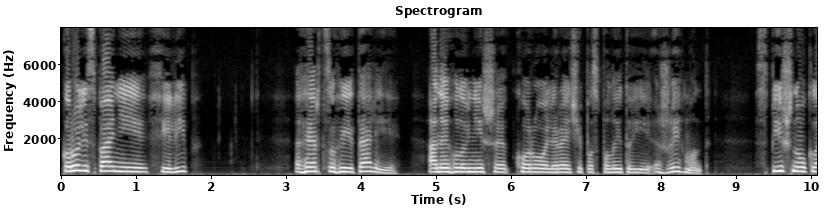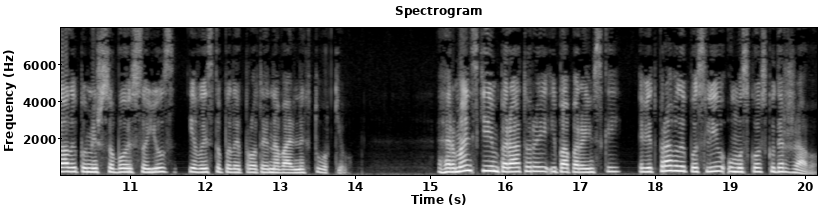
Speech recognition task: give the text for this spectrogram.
король Іспанії Філіп, герцоги Італії, а найголовніше король Речі Посполитої Жигмонт спішно уклали поміж собою союз і виступили проти навальних турків. Германські імператори і папа Римський відправили послів у Московську державу,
